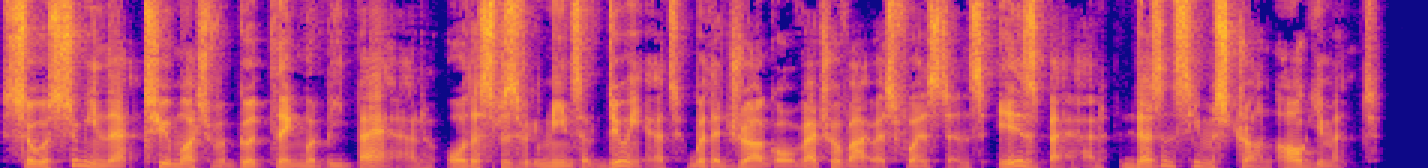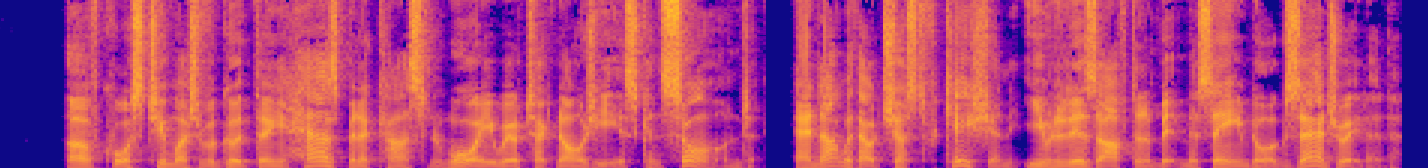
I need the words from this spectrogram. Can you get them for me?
So, assuming that too much of a good thing would be bad, or the specific means of doing it, with a drug or retrovirus for instance, is bad, doesn't seem a strong argument. Of course, too much of a good thing has been a constant worry where technology is concerned, and not without justification, even it is often a bit misaimed or exaggerated.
